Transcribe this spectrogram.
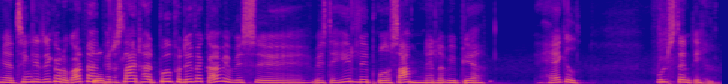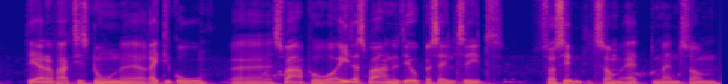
jeg tænkte lidt, det kan du godt være, at Peter Sleit har et bud på det. Hvad gør vi, hvis, øh, hvis det hele det bryder sammen, eller vi bliver hacket fuldstændig? Det er der faktisk nogle øh, rigtig gode øh, svar på, og et af svarene, det er jo basalt set så simpelt som, at man som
